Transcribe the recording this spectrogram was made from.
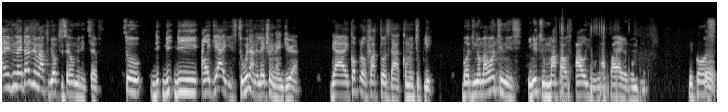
And it doesn't even have to be up to seven minutes itself. So the, the, the idea is to win an election in Nigeria, there are a couple of factors that come into play. But the number one thing is you need to map out how you acquire your number. Because if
